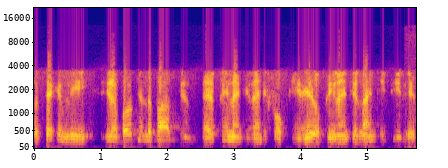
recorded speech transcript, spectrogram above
But secondly, you know, both in the past uh, pre-1994 period or pre-1990 period,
